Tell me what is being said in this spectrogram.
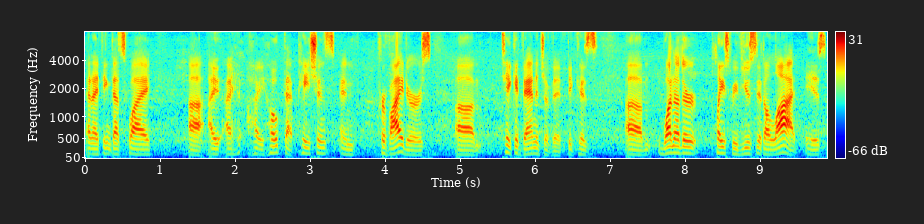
And I think that's why uh, I, I, I, hope that patients and providers um, take advantage of it because um, one other place we've used it a lot is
